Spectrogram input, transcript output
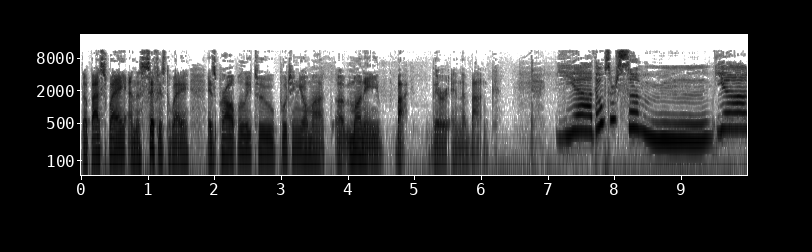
the best way and the safest way is probably to putting your uh, money back there in the bank. Yeah, those are some, yeah,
